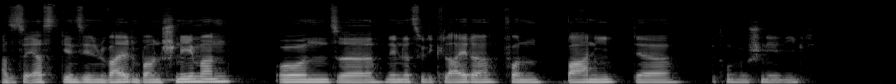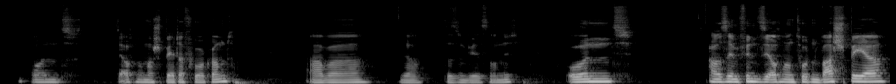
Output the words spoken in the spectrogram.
Also zuerst gehen sie in den Wald und bauen Schneemann und äh, nehmen dazu die Kleider von Barney, der betrunken im Schnee liegt. Und der auch nochmal später vorkommt. Aber ja, da sind wir jetzt noch nicht. Und außerdem finden sie auch noch einen toten Waschbär,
